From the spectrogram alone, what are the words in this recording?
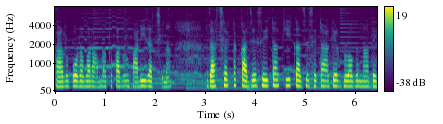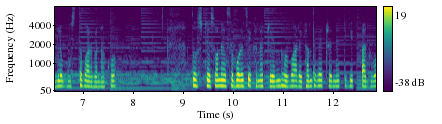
তার উপর আবার আমরা তো কারোর বাড়ি যাচ্ছি না। যাচ্ছে একটা কাজে, সেইটা কি কাজে সেটা আগের ব্লগে না দেখলে বুঝতে পারবে না কো। তো স্টেশনে এসে পড়েছি, এখানে ট্রেন ধরবো আর এখান থেকে ট্রেনের টিকিট কাটবো।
